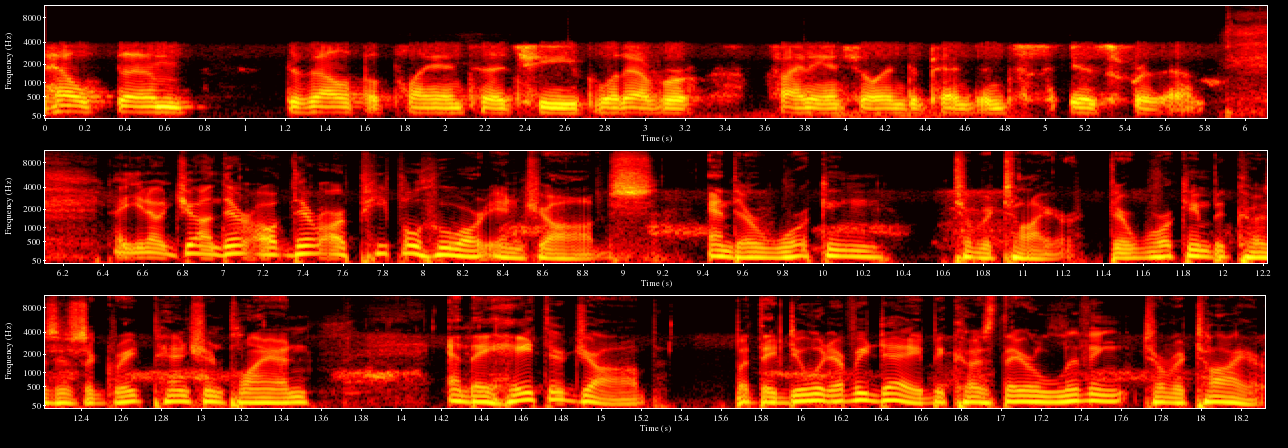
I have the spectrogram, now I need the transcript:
help them develop a plan to achieve whatever financial independence is for them. Now, you know, John, there are there are people who are in jobs and they're working to retire. They're working because there's a great pension plan, and they hate their job, but they do it every day because they're living to retire.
